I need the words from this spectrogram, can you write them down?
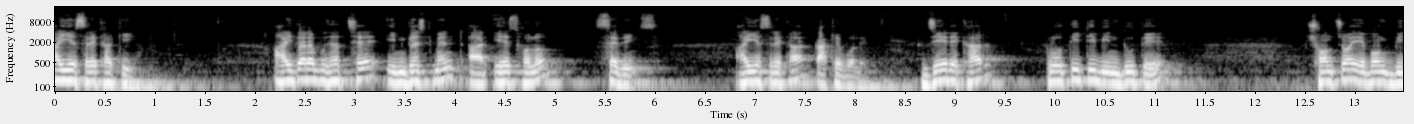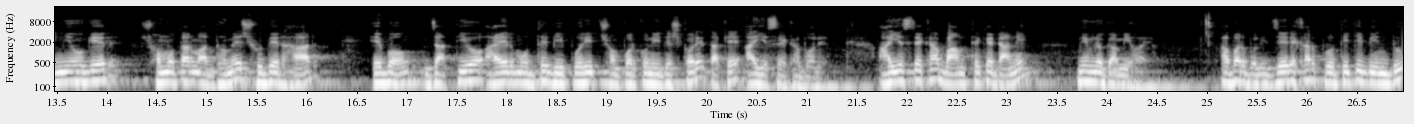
আইএস রেখা কি? আই দ্বারা বোঝাচ্ছে ইনভেস্টমেন্ট আর এস হলো সেভিংস আইএস রেখা কাকে বলে? যে রেখার প্রতিটি বিন্দুতে সঞ্চয় এবং বিনিয়োগের সমতার মাধ্যমে সুদের হার এবং জাতীয় আয়ের মধ্যে বিপরীত সম্পর্ক নির্দেশ করে তাকে আইএস রেখা বলে। আইএস রেখা বাম থেকে ডানে নিম্নগামী হয়। আবার বলি, যে রেখার প্রতিটি বিন্দু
